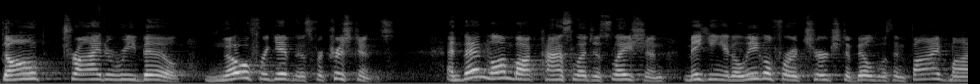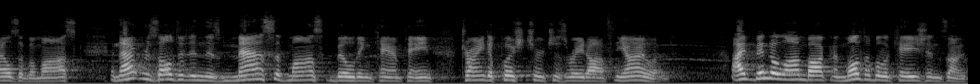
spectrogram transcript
Don't try to rebuild. No forgiveness for Christians. And then Lombok passed legislation making it illegal for a church to build within five miles of a mosque. And that resulted in this massive mosque building campaign trying to push churches right off the island. I've been to Lombok on multiple occasions. On,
